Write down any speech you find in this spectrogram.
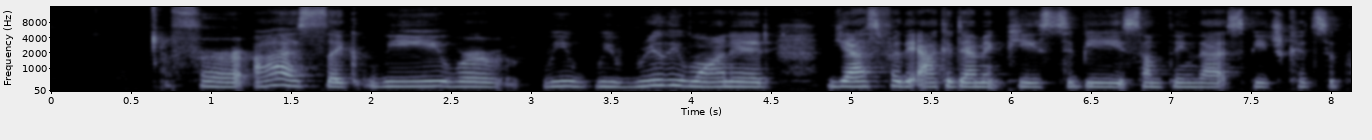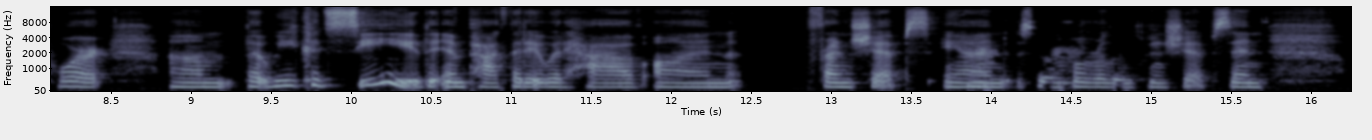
for us like we were we we really wanted yes for the academic piece to be something that speech could support um, but we could see the impact that it would have on friendships and mm-hmm. social relationships and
